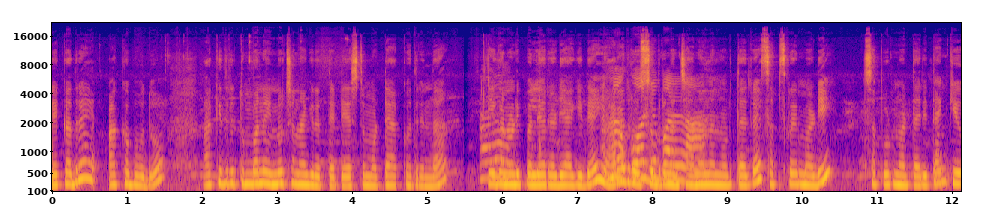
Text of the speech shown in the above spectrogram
ಬೇಕಾದರೆ ಹಾಕೋಬೋದು ಹಾಕಿದರೆ ತುಂಬಾ ಇನ್ನೂ ಚೆನ್ನಾಗಿರುತ್ತೆ ಟೇಸ್ಟ್ ಮೊಟ್ಟೆ ಹಾಕೋದ್ರಿಂದ. ಈಗ ನೋಡಿ ಪಲ್ಯ ರೆಡಿ ಆಗಿದೆ. ಯಾರಾದರೂ ಹೊಸೊಬ್ರು ನನ್ನ ಚಾನಲ್ನ ನೋಡ್ತಾ ಇದ್ದರೆ ಸಬ್ಸ್ಕ್ರೈಬ್ ಮಾಡಿ ಸಪೋರ್ಟ್ ಮಾಡ್ತಾಯಿರಿ ಥ್ಯಾಂಕ್ ಯು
